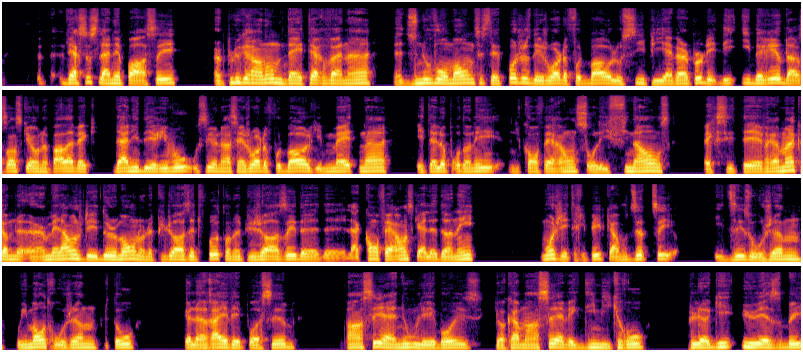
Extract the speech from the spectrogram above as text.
Versus l'année passée, un plus grand nombre d'intervenants euh, du nouveau monde. C'était pas juste des joueurs de football aussi. Puis il y avait un peu des, des hybrides dans le sens qu'on a parlé avec Danny Derivo, aussi un ancien joueur de football qui maintenant était là pour donner une conférence sur les finances c'était vraiment comme un mélange des deux mondes. On a pu jaser de foot, on a pu jaser de, la conférence qu'elle a donnée. Moi, j'ai trippé. quand vous dites, tu sais, ils disent aux jeunes, ou ils montrent aux jeunes plutôt que le rêve est possible, pensez à nous, les boys, qui ont commencé avec des micros plugués USB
